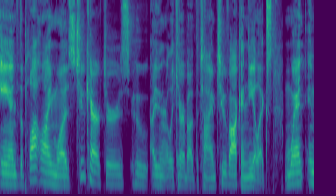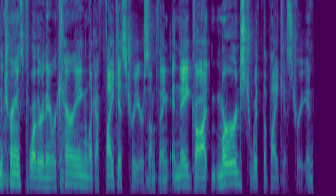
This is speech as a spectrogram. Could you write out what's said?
And the plot line was two characters who I didn't really care about at the time, Tuvok and Neelix, went in the transporter and they were carrying like a ficus tree or something, and they got merged with the ficus tree. And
